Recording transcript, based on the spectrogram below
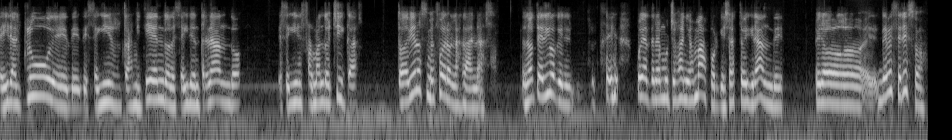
ir al club, de, seguir transmitiendo, de seguir entrenando, de seguir formando chicas. Todavía no se me fueron las ganas. No te digo que voy a tener muchos años más porque ya estoy grande, pero eh, debe ser eso,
